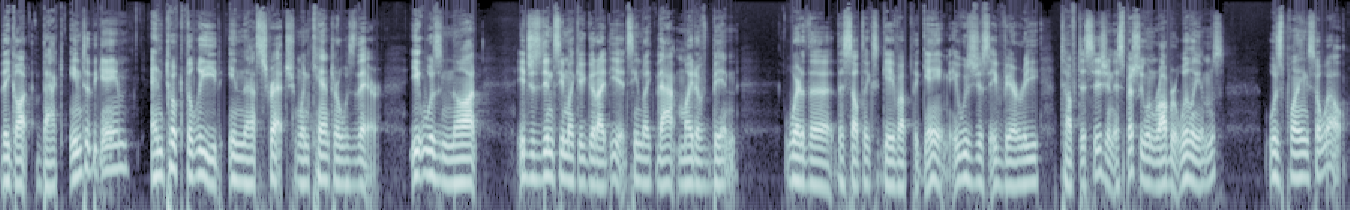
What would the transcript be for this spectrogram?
They got back into the game and took the lead in that stretch when Kanter was there. It was not, it just didn't seem like a good idea. It seemed like that might have been where the, the Celtics gave up the game. It was just a very tough decision, especially when Robert Williams was playing so well.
